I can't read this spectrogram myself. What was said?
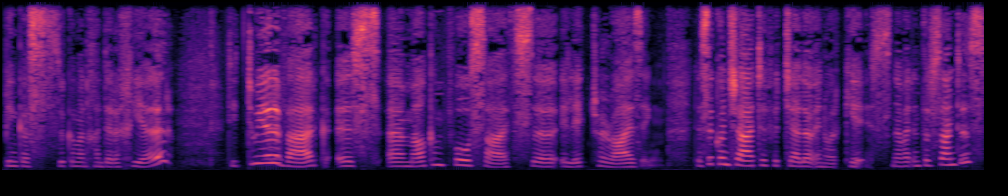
Pinkas Zuckerman gaan dirigeer. Die tweede werk is uh, Malcolm Forsyth se Electro Rising. Dis 'n concerto vir cello en orkes. Nou wat interessant is,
